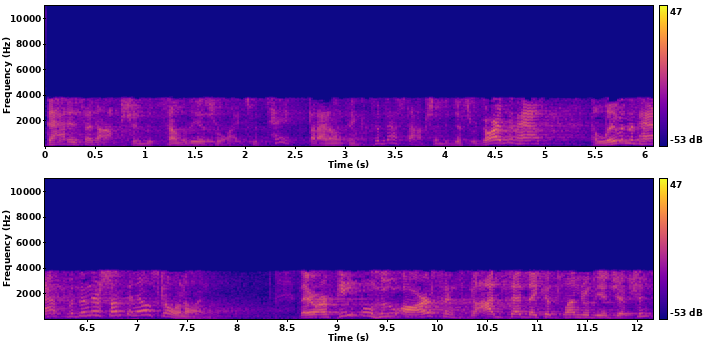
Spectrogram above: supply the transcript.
That is an option that some of the Israelites would take, but I don't think it's the best option to disregard the past, to live in the past, but then there's something else going on. There are people who are, since God said they could plunder the Egyptians,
